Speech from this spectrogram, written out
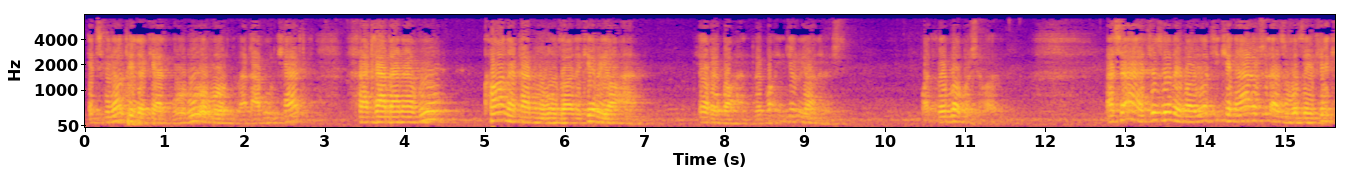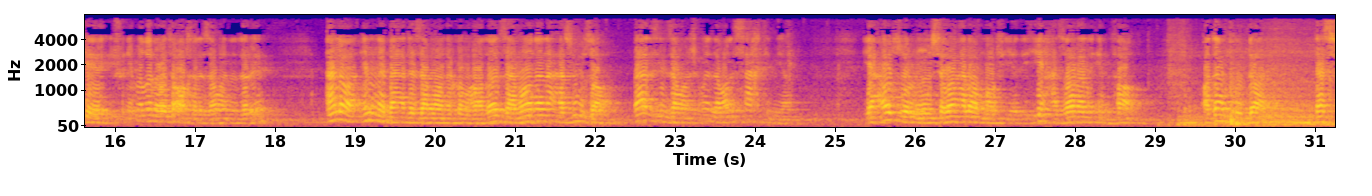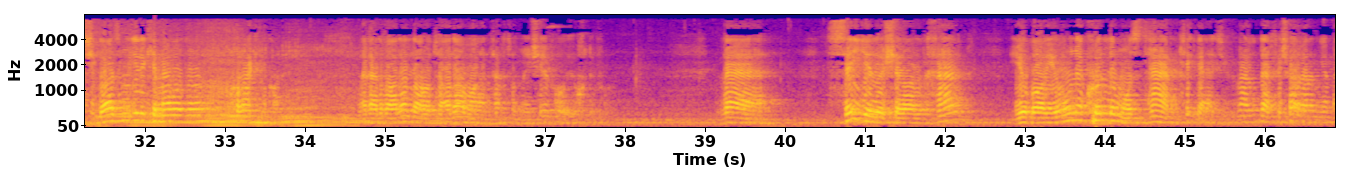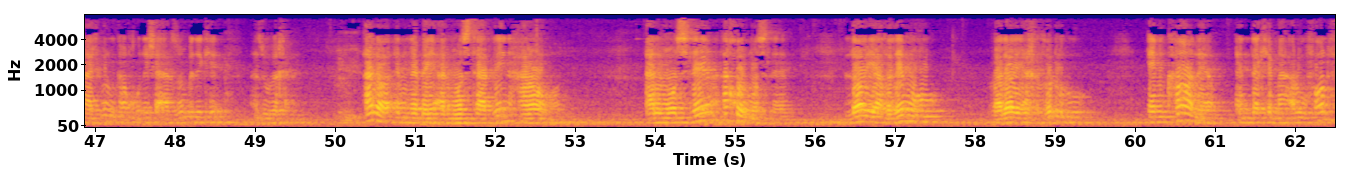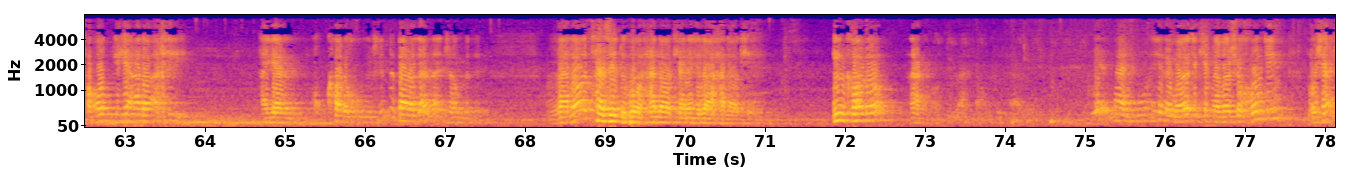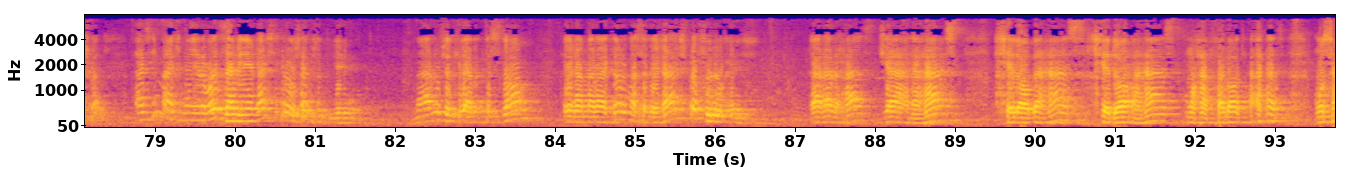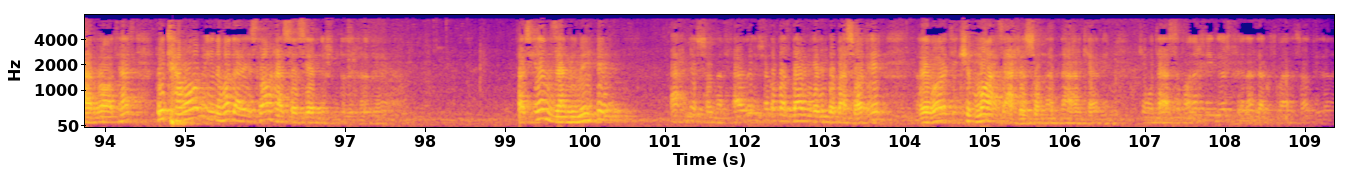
اطمینان پیدا کرد رو آورد و قبول کرد فقبنهو کان قبل که ریاءن یا رباهن ربا اینجا ریا نوشته. باید ربا باشه. باید از جز روایاتی که نقل شد از حذیفه که ایشون این مقدار روایت آخر زمان داره. الا ان بعد زمان کن حالا زمان عزوزا. بعد از این زمان شما زمان سختی میاد. یعوز الموسوا علا مافیدهی هزار انفاق آدم پولدار دستش گاز می‌گیره که مواد رو کمک می‌کنه و قد قال الله تعالی ما من شیء و یخلف و سید و شرار الخلق یبایعون کل مزتر خیلی عجیب مردم در فشار قرار میگن مجبور می‌کنم خونش ارزون بده که از او بخرم. الا ان بیع المسترین حرام. المسلم اخو المسلم. لا یغلمه ولا یخذله. انکان اندک معروفان فعاد بیه علا اخی اگر کار خوبی به برادر انجام بده. ولا تزده حلاکن الى حلاکه. این کار رو یه مجموعه روایاتی که مداشو خوندیم روشن شد. از این مجموعه روایت زمینه قش که روشن شد دیگه. معلوم شد که در اسلام پیغمبر اکرم مسئله قش و فروغش. قرار هست جهل هست خلابه هست خداع هست محفلات هست مسرات هست. رو تمام اینها در اسلام حساسیت نشون داده شده. پس اینم زمینه اهل سنت. فردا انشاءالله باز برمیگردیم به مسائل روایتی که ما از اهل سنت نقل کردیم که متاسفانه خیلی فعلا در کتب پیدا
